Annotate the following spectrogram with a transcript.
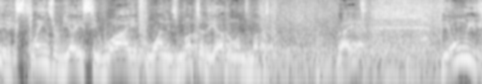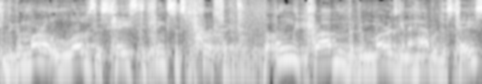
It explains Rabbi Yaisi why if one is mutter, the other one's mutter. Right? The only the Gemara loves this case. It thinks it's perfect. The only problem the Gemara is going to have with this case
